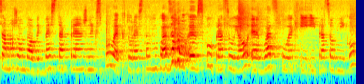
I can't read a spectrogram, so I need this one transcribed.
samorządowych, bez tak prężnych spółek, które z tą władzą y, współpracują, y, władz spółek i, i pracowników,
